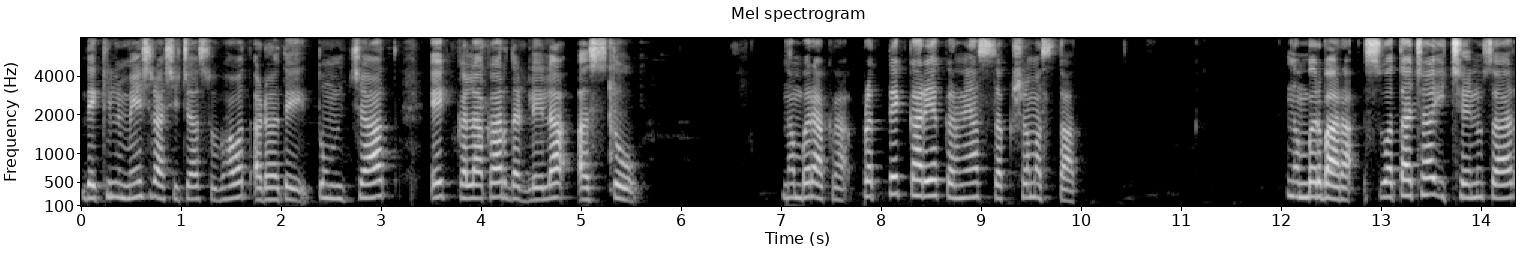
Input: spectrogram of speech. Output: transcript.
देखील मेष राशीच्या स्वभावात आढळते. तुमच्यात एक कलाकार दडलेला असतो. नंबर अकरा. प्रत्येक कार्य करण्यास सक्षम असतात. नंबर बारा. स्वतःच्या इच्छेनुसार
